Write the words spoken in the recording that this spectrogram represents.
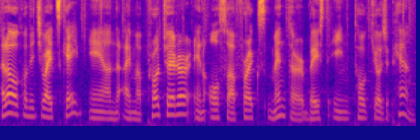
Hello, konnichiwa, it's Kei, and I'm a pro trader and also a forex mentor based in Tokyo, Japan.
